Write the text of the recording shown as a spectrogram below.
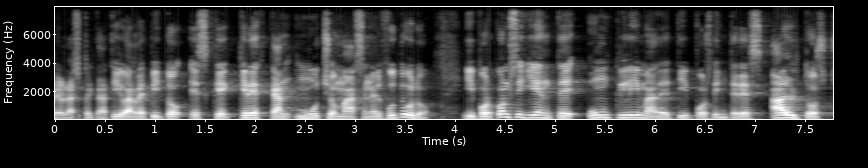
pero la expectativa, repito, es que crezcan mucho más en el futuro. Y por consiguiente, un clima de tipos de interés altos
